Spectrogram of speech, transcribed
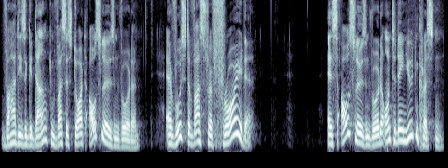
war diese Gedanken, was es dort auslösen würde. Er wusste, was für Freude es auslösen würde unter den Judenchristen.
